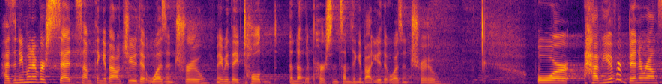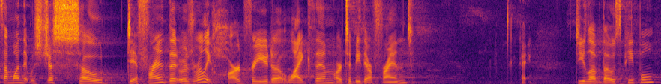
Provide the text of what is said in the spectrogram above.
Has anyone ever said something about you that wasn't true? Maybe they told another person something about you that wasn't true. Or have you ever been around someone that was just so different that it was really hard for you to like them or to be their friend? Okay. Do you love those people?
